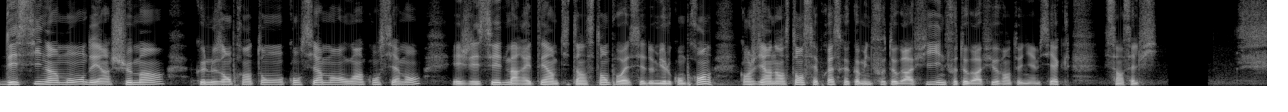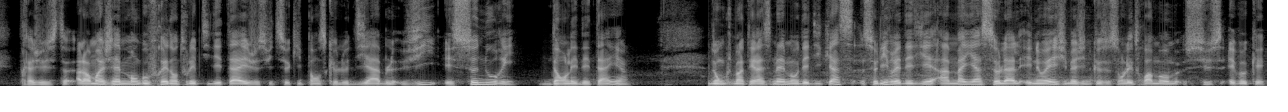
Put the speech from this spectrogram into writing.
dessinent un monde et un chemin que nous empruntons consciemment ou inconsciemment et j'ai essayé de m'arrêter un petit instant pour essayer de mieux le comprendre. Quand je dis un instant, c'est presque comme une photographie, une photographie au XXIe siècle, c'est un selfie. Très juste. Alors moi, j'aime m'engouffrer dans tous les petits détails. Je suis de ceux qui pensent que le diable vit et se nourrit dans les détails. Donc je m'intéresse même aux dédicaces. Ce livre est dédié à Maya, Solal et Noé. J'imagine que ce sont les trois mômes sus évoqués.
